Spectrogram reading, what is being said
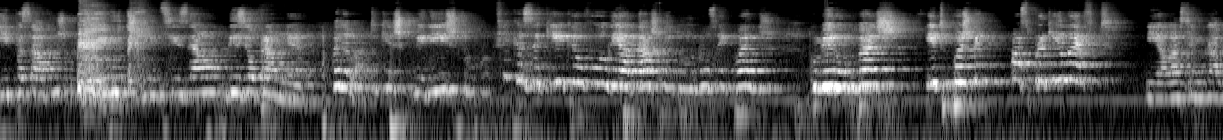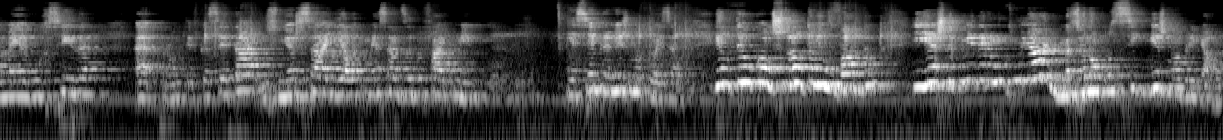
e passados uns minutos de indecisão, diz ele para a mulher: Olha lá, tu queres comer isto? Ficas aqui que eu vou ali à tasca do comer um peixe e depois venho, passo por aqui e levo-te. E ela, assim, um bocado meio aborrecida, ah, pronto, teve que aceitar. O senhor sai e ela começa a desabafar comigo. É sempre a mesma coisa. Ele tem o colesterol tão elevado e esta comida era muito melhor, mas eu não consigo mesmo obrigá-lo.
